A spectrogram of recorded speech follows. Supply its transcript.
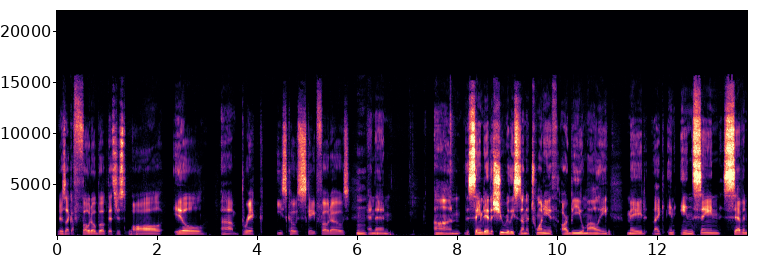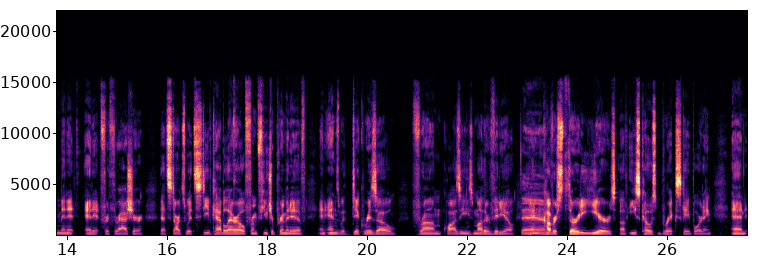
there's like a photo book that's just all ill um, brick East Coast skate photos, and then on the same day the shoe releases on the 20th, RB Umali made like an insane seven minute edit for Thrasher that starts with Steve Caballero from Future Primitive and ends with Dick Rizzo from Quasi's mother video Damn. and covers 30 years of East Coast brick skateboarding. And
